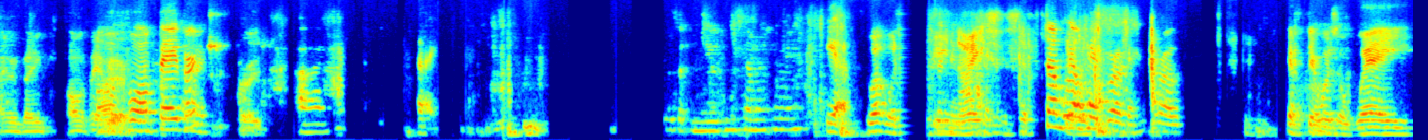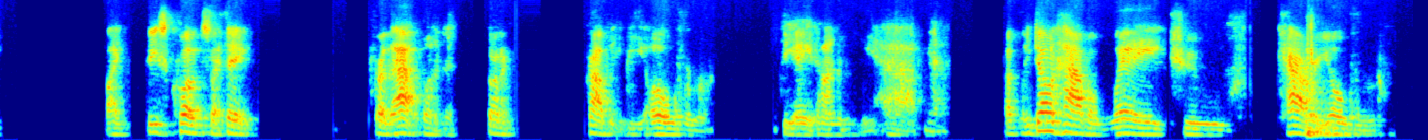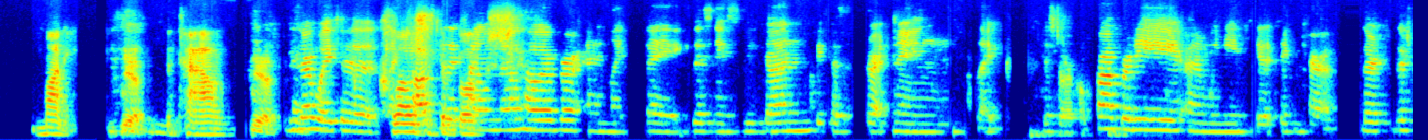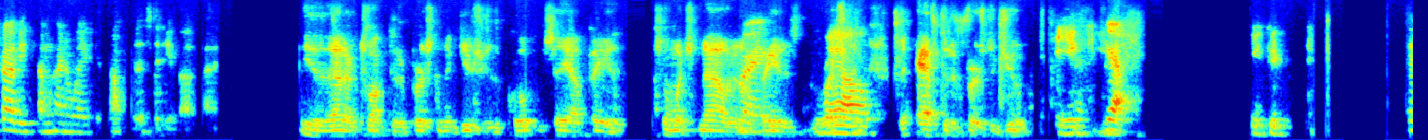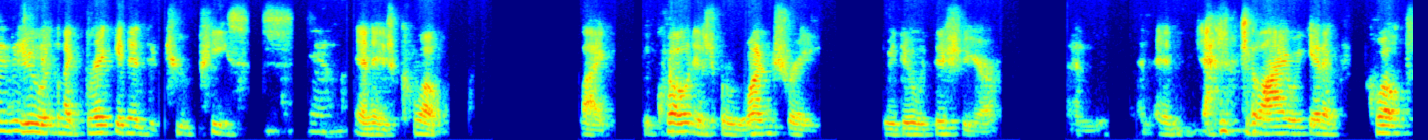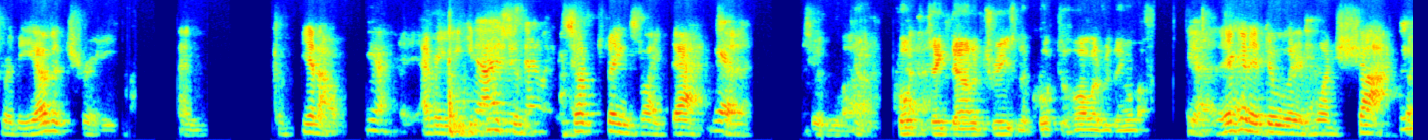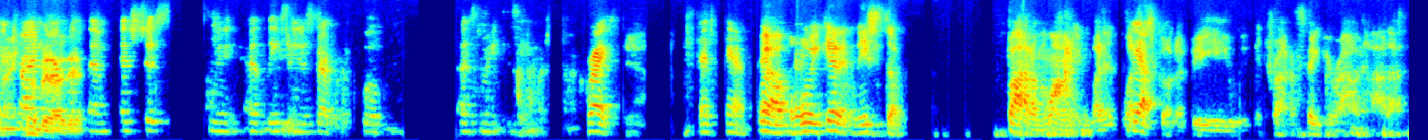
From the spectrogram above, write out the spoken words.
everybody, all in all favor? all in favor? All right, Was it Newton Cemetery? Yeah, What would be nice is if, some Whalehead Road, Road, if there was a way, like these quotes, I think, for that one, it's gonna probably be over the eight hundred we have. Yeah. But we don't have a way to carry mm. over money. Yeah, The town, yeah, Is there a way to like, Close talk to the the town though, however, and like say this needs to be done because it's threatening like historical property and we need to get it taken care of? There, there's gotta be some kind of way to talk to the city about that. Either that or talk to the person that gives you the quote and say, I'll pay it so much now and I'll Right. pay it the rest well, after the first of June. you, Yeah. you could It'd be, do it like break it into two pieces. Yeah. In his quote. Like, the quote is for one tree, we do it this year. And, and in July, we get a quote for the other tree. And, you know, yeah, I mean, you yeah, I can do some, understand what you're saying. some things like that Yeah. to, to, uh, Yeah, Quote to take down the trees and a quote to haul everything off. yeah, they're gonna do it in Yeah. one shot. We but- can try and Good work with them, it's just, we at least need to start with a quote, estimate to see how much. it's gonna cost. Right. That's, yeah. Well, when we get at least the bottom line, what it, what Yeah. it's gonna be, we can try to figure out how to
